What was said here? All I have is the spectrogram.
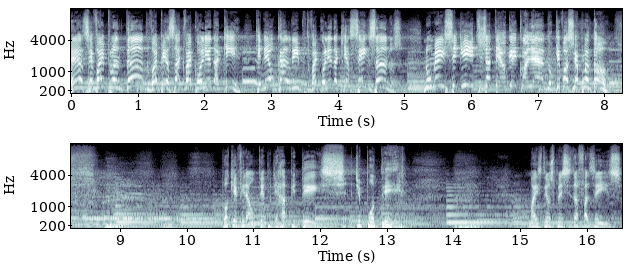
É, você vai plantando, vai pensar que vai colher daqui, que nem eucalipto, vai colher daqui a seis anos. No mês seguinte já tem alguém colhendo o que você plantou. Porque virá um tempo de rapidez, de poder. Mas Deus precisa fazer isso.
